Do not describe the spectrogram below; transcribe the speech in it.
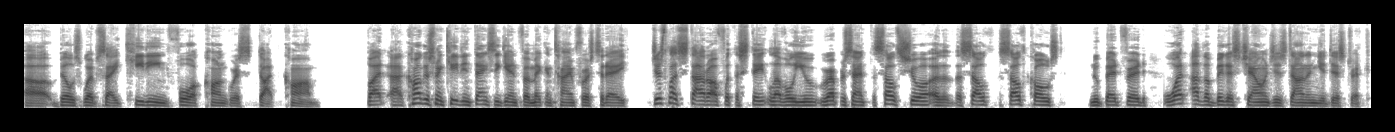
uh, Bill's website, keatingforcongress.com. But uh, Congressman Keating, thanks again for making time for us today. Just let's start off with the state level. You represent the South Shore, uh, the South South Coast, New Bedford. What are the biggest challenges down in your district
